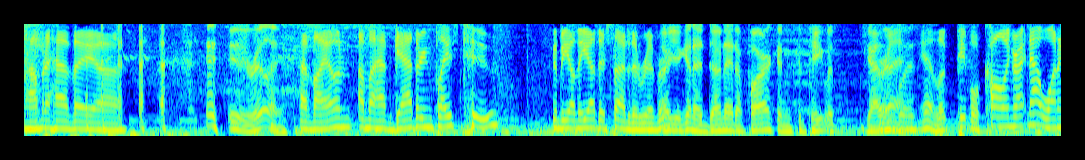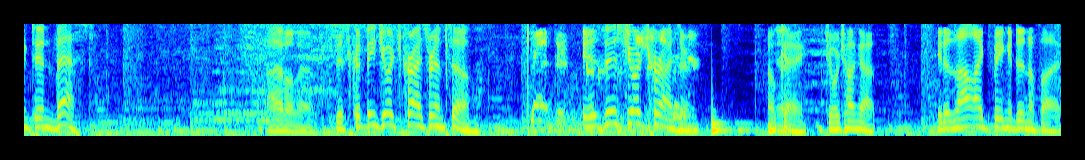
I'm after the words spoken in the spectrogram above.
I'm going to have a uh, really? have my own. I'm going to have Gathering Place too. It's going to be on the other side of the river. Are you going to donate a park and compete with Gathering Right. Place? Yeah, look, people calling right now wanting to invest. I don't know. This could be George Kaiser himself. Is this George Kaiser? Okay, George hung up. He does not like being identified.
